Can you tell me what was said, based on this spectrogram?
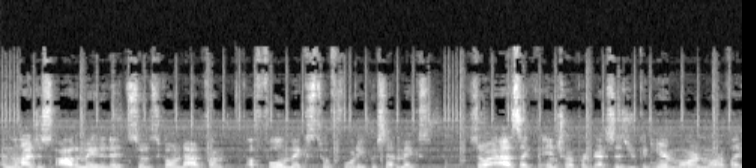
And then I just automated it so it's going down from a full mix to a 40% mix. So as like the intro progresses, you can hear more and more of like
